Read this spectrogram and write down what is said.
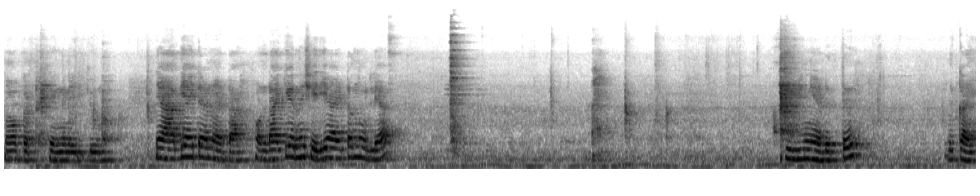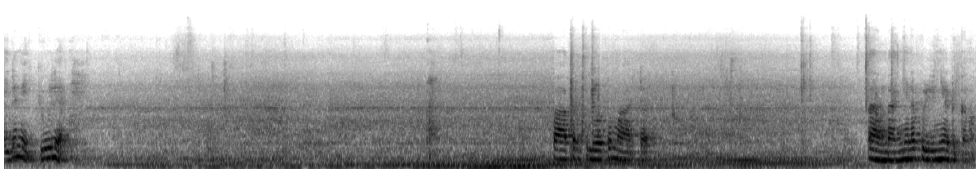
നോക്കട്ടെ എങ്ങനെ ഇരിക്കുമെന്ന് ഞാൻ ആദ്യമായിട്ടാണ് കേട്ടാ. ഉണ്ടാക്കിയൊന്നും ശരിയായിട്ടൊന്നുമില്ല. പിഴിഞ്ഞെടുത്ത് ഇത് കയ്യിൽ നിൽക്കൂല പാത്രത്തിലോട്ട് മാറ്റാം. വേണ്ട ഇങ്ങനെ പിഴിഞ്ഞെടുക്കണം.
